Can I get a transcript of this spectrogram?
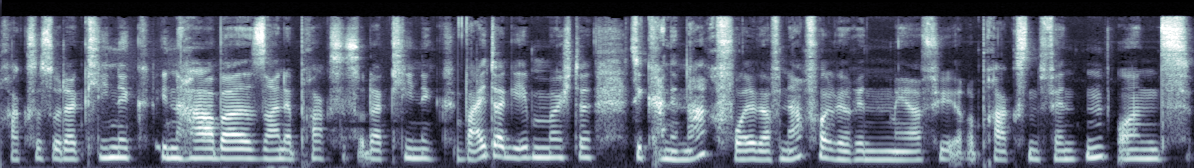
Praxis- oder Klinikinhaber seine Praxis oder Klinik weitergeben möchte, sie keine Nachfolger, Nachfolgerinnen mehr für ihre Praxen finden und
